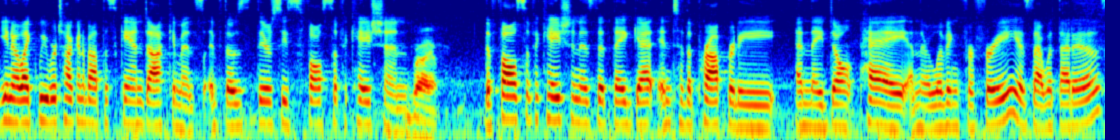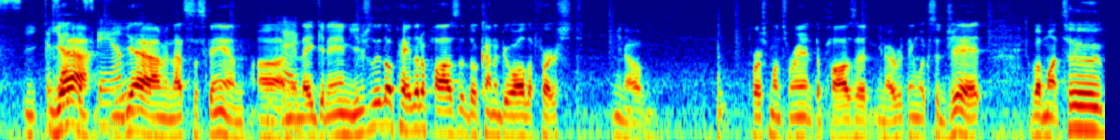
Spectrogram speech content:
you know, like we were talking about the scanned documents, if those there's these falsification. Right. The falsification is that they get into the property and they don't pay and they're living for free. Is that what that is? Is yeah, that the scam? Yeah, I mean that's the scam. Uh, I mean they get in. Usually they'll pay the deposit. They'll kind of do all the first, you know, first month's rent, deposit. You know everything looks legit. But month two,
